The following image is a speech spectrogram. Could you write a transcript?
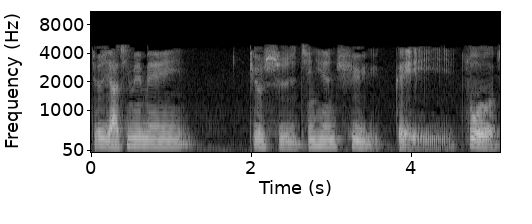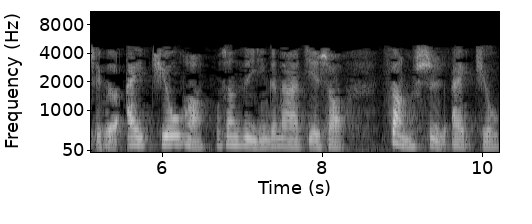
就是雅琪妹妹，就是今天去给做这个艾灸哈、我上次已经跟大家介绍藏式艾灸，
